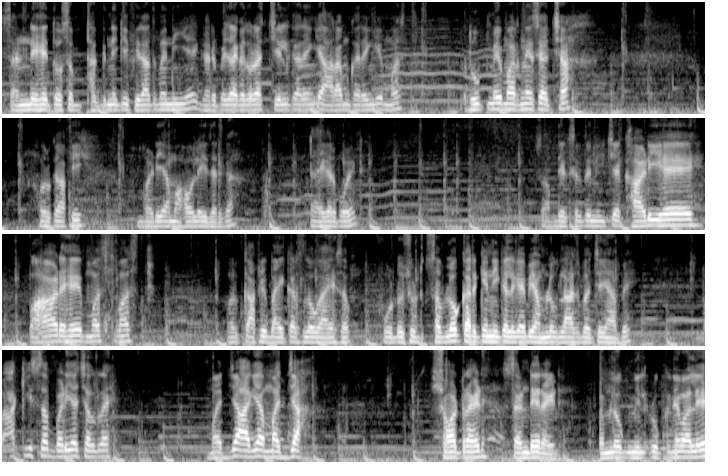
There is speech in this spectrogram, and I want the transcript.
संडे है तो सब थकने की फिरात में नहीं है। घर पे जाकर थोड़ा चिल करेंगे, आराम करेंगे, मस्त। धूप में मरने से अच्छा। और काफ़ी बढ़िया माहौल है इधर का टाइगर पॉइंट सो आप देख सकते हैं नीचे खाड़ी है पहाड़ है मस्त मस्त। और काफ़ी बाइकर्स लोग आए सब। फ़ोटोशूट सब लोग करके निकल गए अभी हम लोग लास्ट बचे यहाँ पे। बाकी सब बढ़िया चल रहा है। मज़ा आ गया मज़ा शॉर्ट राइड संडे राइड हम लोग मिल रुकने वाले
